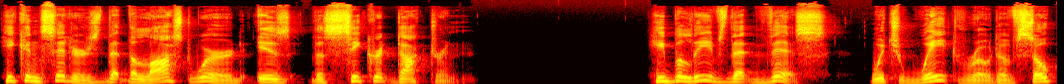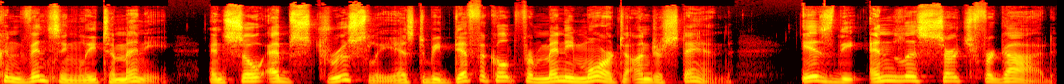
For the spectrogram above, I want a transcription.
he considers that the lost word is the secret doctrine. He believes that this, which Waite wrote of so convincingly to many, and so abstrusely as to be difficult for many more to understand, is the endless search for God,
